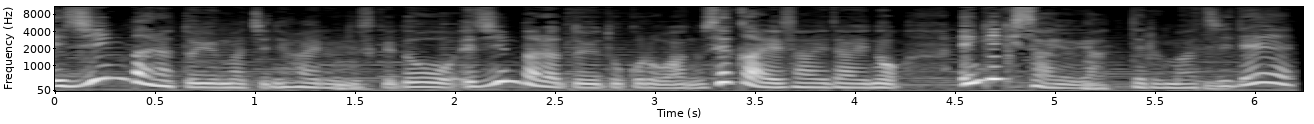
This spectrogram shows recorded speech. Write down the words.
エジンバラという町に入るんですけど、うん、エジンバラというところはあの世界最大の演劇祭をやってる町で、うん、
